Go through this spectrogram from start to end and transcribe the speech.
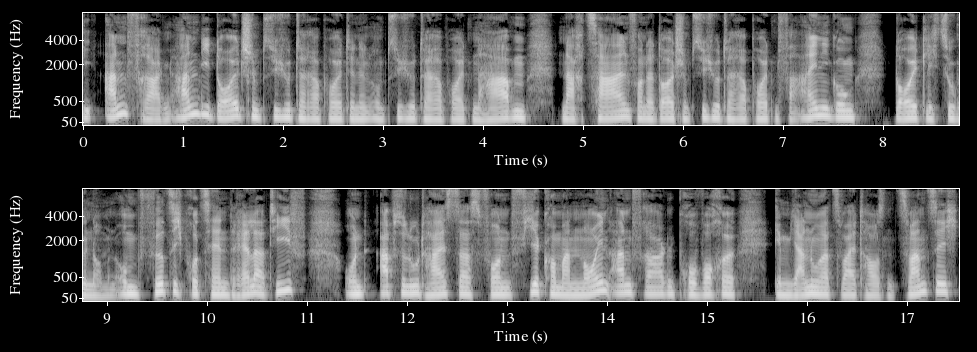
die Anfragen an die deutschen Psychotherapeutinnen und Psychotherapeuten haben nach Zahlen von der Deutschen Psychotherapeutenvereinigung deutlich zugenommen. Um 40 Prozent relativ und absolut heißt das von 4,9 Anfragen pro Woche im Januar 2020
